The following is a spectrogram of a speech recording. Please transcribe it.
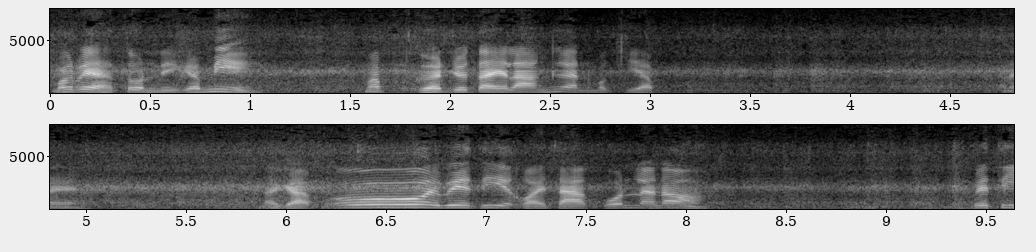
เบิ่งเด้อต้นนี้ก็มีมาเกิดอยู่ใต้ล่างเฮือนบักเขียบนี่นะครับโอ้ยเวทีคอยตากฝนแล้วเนาะเวที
